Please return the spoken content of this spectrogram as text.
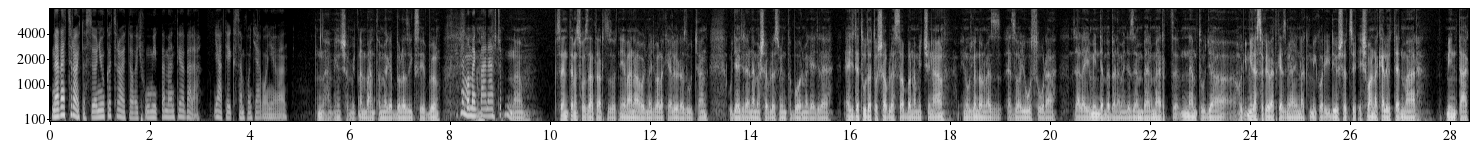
Nevetsz rajta, szörnyűködsz rajta, hogy hú, még bementél bele? Játék szempontjából nyilván. Nem, én semmit nem bántam meg ebből az x évből. Nem a megbánás, csak... Nem. Szerintem ez hozzátartozott nyilván, ahogy megy valaki előre az útján, úgy egyre nemesebb lesz, mint a bor, meg egyre, egyre tudatosabb lesz abban, amit csinál. Én úgy gondolom, ez, ez a jó szóra az elején mindenbe belemegy az ember, mert nem tudja, hogy mi lesz a következmény annak, mikor idősödsz, és vannak előtted már minták.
